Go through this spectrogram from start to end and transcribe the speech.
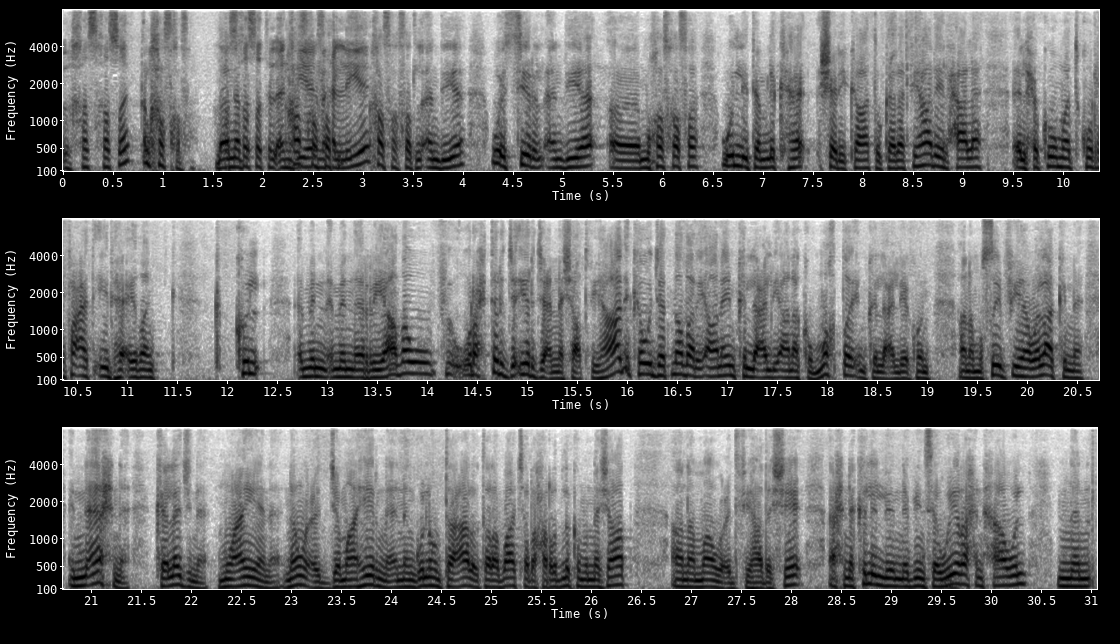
الخصخصة؟ الخصخصة. خصخصة الأندية خصخصة- المحلية؟ خصخصة الأندية وتصير الأندية آه، مخصصة واللي تملكها شركات وكذا. في هذه الحالة الحكومة تكون رفعت إيدها أيضا كل من من الرياضة وف- وراح ترجع يرجع النشاط فيها. هذه كوجهة نظري أنا يمكن لعلي أنا أكون مخطئ يمكن لعلي أكون أنا مصيب فيها ولكن إن إحنا كلجنة معينة نوعد جماهيرنا أن نقول لهم تعالوا ترى باكر راح أرد لكم النشاط. أنا ما أوعد في هذا الشيء. إحنا كل اللي نبي نسويه راح نحاول إن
